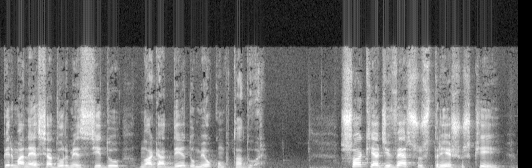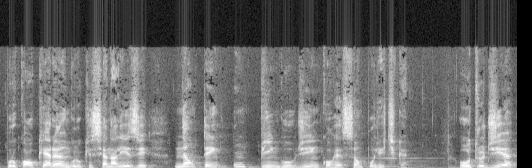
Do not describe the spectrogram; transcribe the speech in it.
permanece adormecido no HD do meu computador. Só que há diversos trechos que, por qualquer ângulo que se analise, não tem um pingo de incorreção política. Outro dia,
